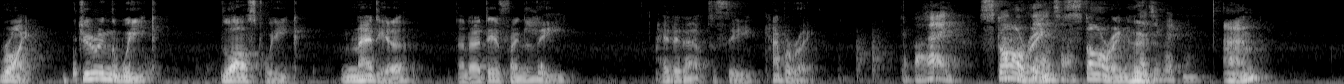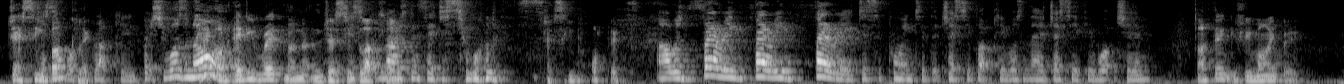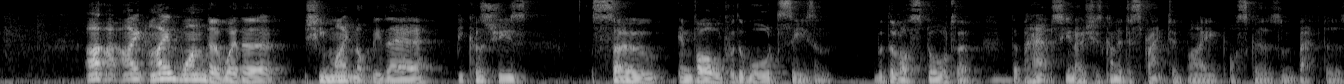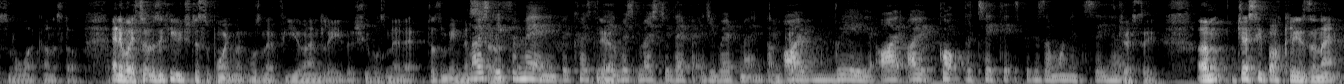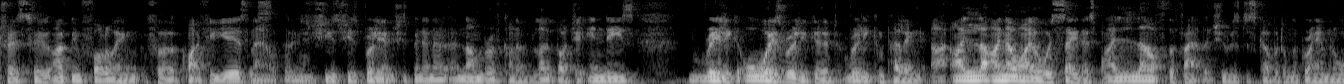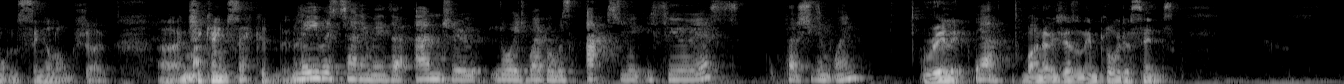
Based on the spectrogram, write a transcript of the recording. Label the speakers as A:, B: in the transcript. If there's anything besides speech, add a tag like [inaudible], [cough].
A: Right. During the week, last week, Nadia and our dear friend Lee headed out to see Cabaret,
B: Cabaret.
A: starring starring who?
B: Eddie Redmayne.
A: And Jessie
B: Jessie
A: Buckley.
B: Buckley. But she wasn't
A: Hang
B: on.
A: on, Eddie Redmayne and Jessie
B: Just-
A: Buckley.
B: I was going to say Jessie Wallace. [laughs]
A: Jessie Wallace.
B: I was very, very, very disappointed that Jessie Buckley wasn't there. Jessie, if you're watching.
A: I think she might be. I, I, I wonder whether she might not be there because she's so involved with award season with The Lost Daughter that perhaps, you know, she's kind of distracted by Oscars and BAFTAs and all that kind of stuff. Anyway, so it was a huge disappointment, wasn't it, for you and Lee that she wasn't in it? Doesn't mean necessarily...
B: Mostly for me, because
A: Yeah.
B: Lee was mostly there for Eddie Redmayne. But
A: Okay.
B: I really, I, I got the tickets because I wanted to see her.
A: Jessie. Um, Jessie Buckley is an actress who I've been following for quite a few years now. She's she's brilliant. She's been in a, a number of kind of low budget indies. Really, always really good, really compelling. I I, lo- I know I always say this, but I love the fact that she was discovered on the Graham Norton sing along show, uh, and she came second. In it.
B: Lee was telling me that Andrew Lloyd Webber was absolutely furious that she didn't win.
A: Really?
B: Yeah.
A: But I know she hasn't employed her since.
